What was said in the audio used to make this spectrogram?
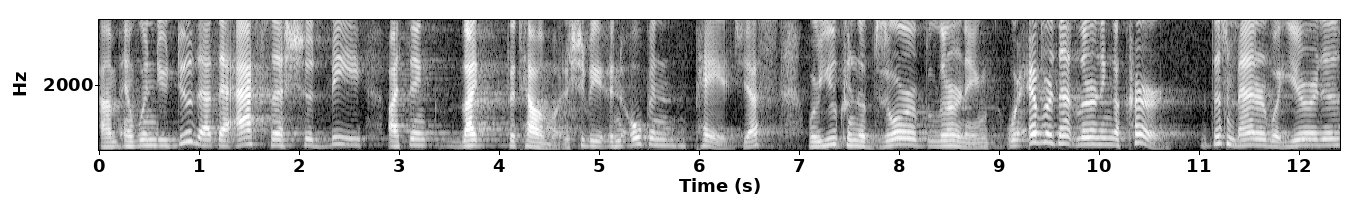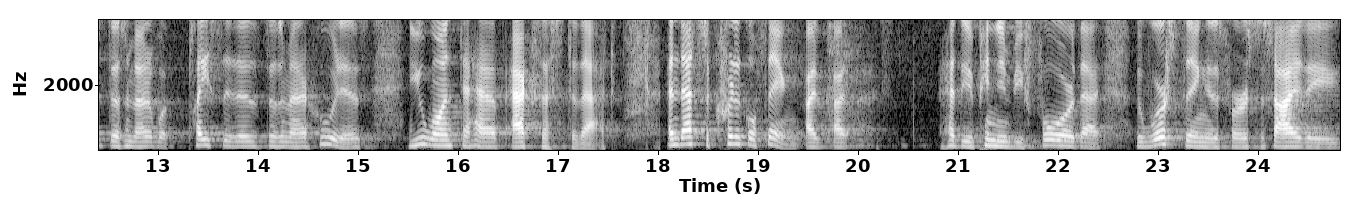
Um, and when you do that, the access should be, I think, like the Talmud. It should be an open page, yes, where you can absorb learning wherever that learning occurred. It doesn't matter what year it is, doesn't matter what place it is, doesn't matter who it is. You want to have access to that. And that's a critical thing. I, I had the opinion before that the worst thing is for a society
